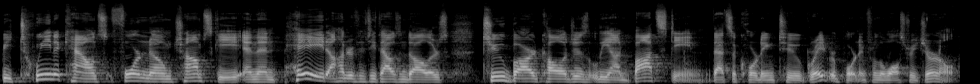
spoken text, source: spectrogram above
between accounts for Noam Chomsky and then paid $150,000 to Bard College's Leon Botstein. That's according to great reporting from the Wall Street Journal.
